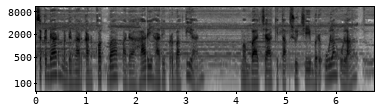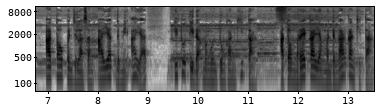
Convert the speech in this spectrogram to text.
Sekedar mendengarkan khotbah pada hari-hari perbaktian, membaca kitab suci berulang-ulang, atau penjelasan ayat demi ayat, itu tidak menguntungkan kita atau mereka yang mendengarkan kita,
